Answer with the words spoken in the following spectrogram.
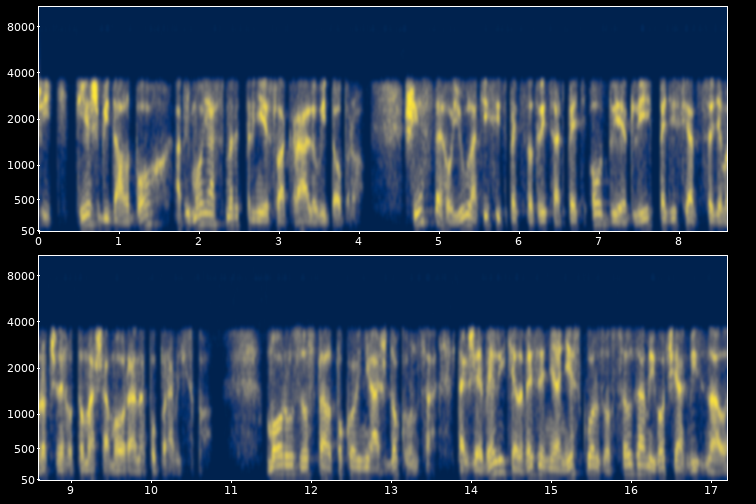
žiť. Tiež by dal Boh, aby moja smrť priniesla kráľovi dobro. 6. júla 1535 odviedli 57-ročného Tomáša Móra na popravisko. Morus zostal pokojný až do konca, takže veliteľ väzenia neskôr so slzami v očiach vyznal,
